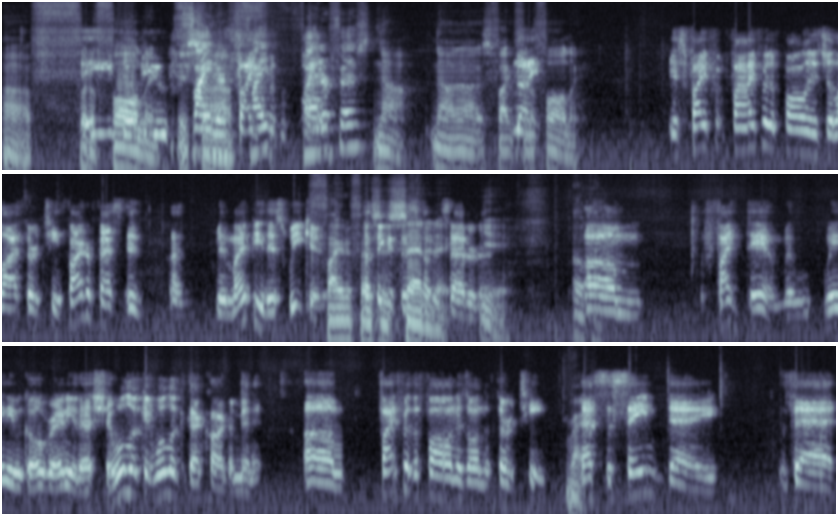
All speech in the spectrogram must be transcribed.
Uh, for the AEW fallen. It's, Fighter uh, Fight fight, fighter fest. no, no, no. It's fight No, for the he- fallen. It's Fight for, Fight for the Fallen is July 13th. Fyter Fest is uh, it might be this weekend. Fyter Fest I think is it's Saturday. Saturday. Yeah. Okay. Um, fight. Damn, we didn't even go over any of that shit. We'll look at we'll look at that card in a minute. Um, fight for the Fallen is on the 13th. Right. That's the same day that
